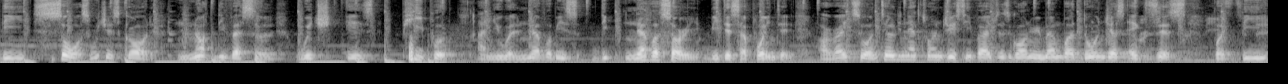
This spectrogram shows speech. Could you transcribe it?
the source, which is God, not the vessel, which is people, and you will never be never sorry be disappointed. All right, so until the next one, JC Vibes is gone. Remember, don't just exist, but be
